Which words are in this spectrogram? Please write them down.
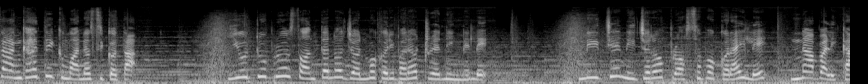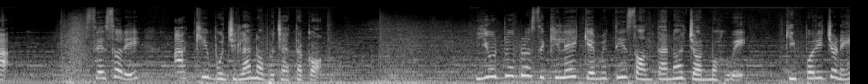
ସାଂଘାତିକ ମାନସିକତା। ୟୁଟ୍ୟୁବରୁ ସନ୍ତାନ ଜନ୍ମ କରିବାର ଟ୍ରେନିଂ ନେଲେ। ନିଜେ ନିଜର ପ୍ରସବ କରାଇଲେ ନାବାଳିକା। ଶେଷରେ ଆଖି ବୁଝିଲା ନବଜାତକ। ୟୁଟ୍ୟୁବରୁ ଶିଖିଲେ କେମିତି ସନ୍ତାନ ଜନ୍ମ ହୁଏ କିପରି ଜଣେ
